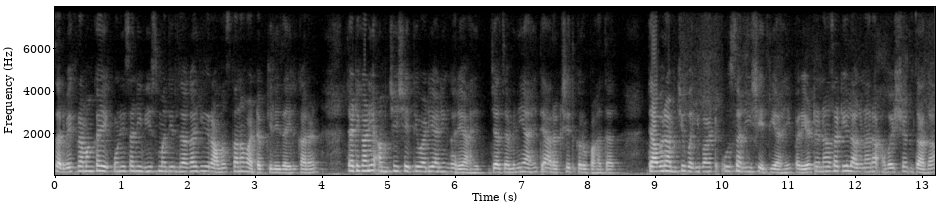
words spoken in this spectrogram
सर्वे क्रमांक एकोणीस आणि वीसमधील जागा ही ग्रामस्थांना वाटप केली जाईल कारण त्या ठिकाणी आमची शेतीवाडी आणि घरे आहेत. ज्या जमिनी आहेत त्या आरक्षित करू पाहतात. त्यावर आमची वहिवाट ऊस आणि शेती आहे. पर्यटनासाठी लागणारा आवश्यक जागा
